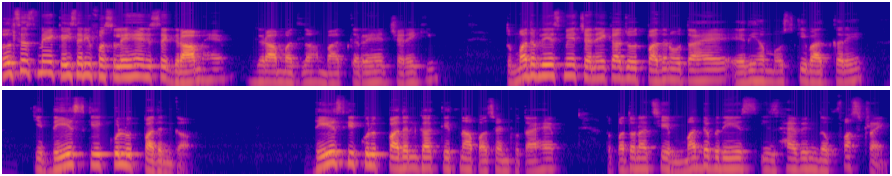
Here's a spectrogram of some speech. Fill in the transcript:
पल्सेस में कई सारी फ़सलें हैं, जैसे ग्राम है, ग्राम मतलब हम बात कर रहे हैं चने की। तो मध्य प्रदेश में चने का जो उत्पादन होता है, यदि हम उसकी बात करें कि देश के कुल उत्पादन का, देश के कुल उत्पादन का कितना परसेंट होता है? तो पता होना चाहिए, Madhya Pradesh is having the first rank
